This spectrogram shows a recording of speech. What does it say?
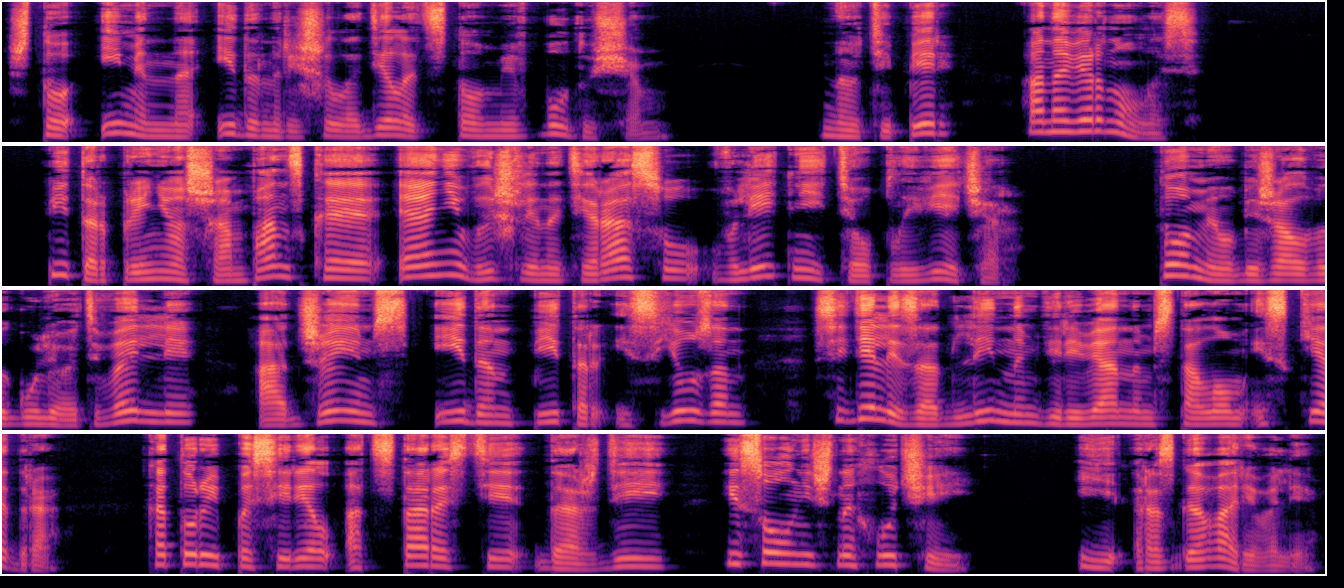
что именно Иден решила делать с Томми в будущем. Но теперь она вернулась. Питер принес шампанское, и они вышли на террасу в летний теплый вечер. Томми убежал выгуливать Велли, а Джеймс, Иден, Питер и Сьюзан сидели за длинным деревянным столом из кедра, который посерел от старости, дождей и солнечных лучей, и разговаривали.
